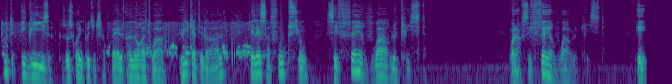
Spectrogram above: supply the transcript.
toute église, que ce soit une petite chapelle, un oratoire, une cathédrale, quelle est sa fonction? C'est faire voir le Christ. Voilà, c'est faire voir le Christ. Et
